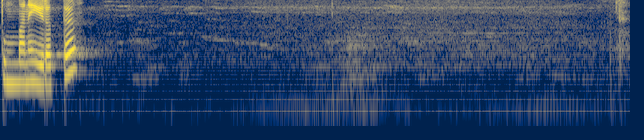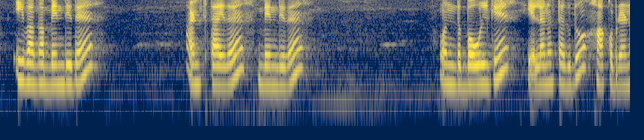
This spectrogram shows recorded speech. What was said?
ತುಂಬಾ ಇರುತ್ತೆ. ಇವಾಗ ಬೆಂದಿದೆ. ಅಂಟ್ತಾ ಇದೆ, ಬೆಂದಿದೆ. ಒಂದು ಬೌಲ್ಗೆ ಎಲ್ಲನೂ ತೆಗೆದು ಹಾಕೊಬಿಡೋಣ.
